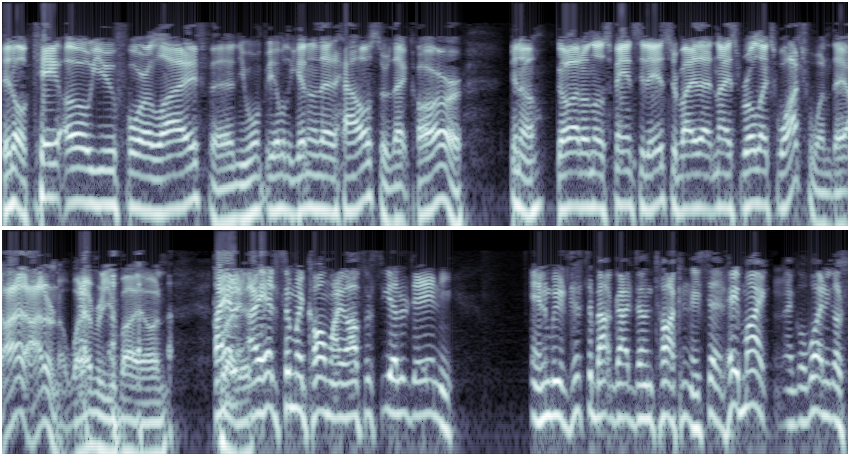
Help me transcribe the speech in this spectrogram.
It'll KO you for life, and you won't be able to get into that house or that car or you know, go out on those fancy dates or buy that nice Rolex watch one day. I I don't know, whatever you buy on. I had I had someone call my office the other day, and he and we just about got done talking. And he said, "Hey, Mike," I go, "What?" And he goes,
